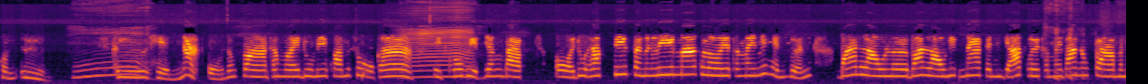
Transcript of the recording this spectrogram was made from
คนอื่น คือเห็นน่ะ โอ้น้องปลาทำไมดูมีความสุขอะอืมติดโควิดยังแบบ โอ้ยดู happy family มากเลยทำไมไม่เห็นเหมือนบ้านเราเลย บ้านเรานี่แม่เป็นยักษ์เลยทำไมบ้านน้องปลามัน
